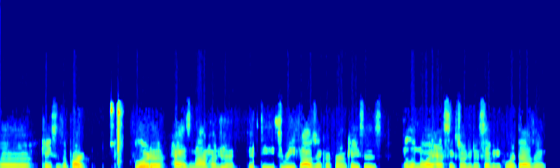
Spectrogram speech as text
uh, cases apart. Florida has 953,000 confirmed cases. Illinois has 674,000.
